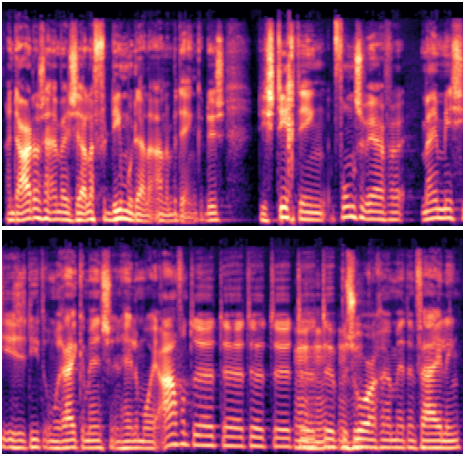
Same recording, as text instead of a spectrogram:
En daardoor zijn wij zelf verdienmodellen aan het bedenken. Dus die stichting Fondsenwerven, mijn missie is het niet om rijke mensen een hele mooie avond te, te, te, te, te mhm, mhm. bezorgen met een veiling.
